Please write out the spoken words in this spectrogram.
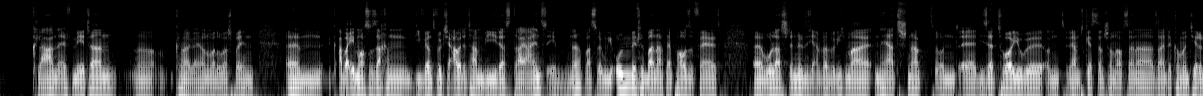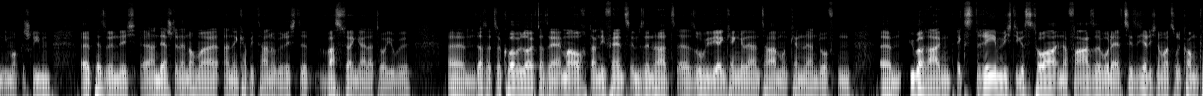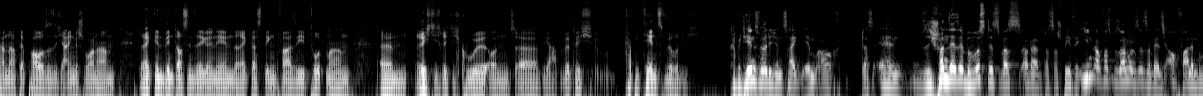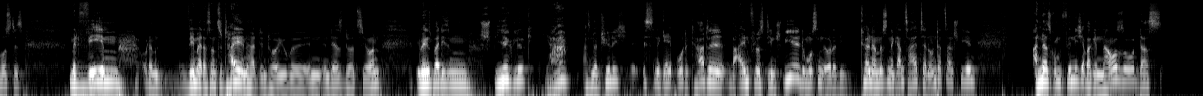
klaren Elfmetern, äh, können wir gleich auch nochmal drüber sprechen, ähm, aber eben auch so Sachen, die wir uns wirklich erarbeitet haben, wie das 3-1 eben, ne? was irgendwie unmittelbar nach der Pause fällt, äh, wo Lars Stindl sich einfach wirklich mal ein Herz schnappt und äh, dieser Torjubel, und wir haben es gestern schon auf seiner Seite kommentiert und ihm auch geschrieben, äh, persönlich, äh, an der Stelle nochmal an den Capitano gerichtet, was für ein geiler Torjubel ähm, dass er zur Kurve läuft, dass er immer auch dann die Fans im Sinn hat, äh, so wie wir ihn kennengelernt haben und kennenlernen durften. Ähm, überragend, extrem wichtiges Tor in der Phase, wo der FC sicherlich nochmal zurückkommen kann nach der Pause, sich eingeschworen haben, direkt den Wind aus den Segeln nehmen, direkt das Ding quasi tot machen. Ähm, richtig, richtig cool und äh, ja, wirklich kapitänswürdig. Kapitänswürdig und zeigt eben auch, dass er sich schon sehr, sehr bewusst ist, was, oder dass das Spiel für ihn auch was Besonderes ist, aber er sich auch vor allem bewusst ist, mit wem oder mit wem er das dann zu teilen hat, den Torjubel in, in der Situation. Übrigens bei diesem Spielglück, ja, also natürlich ist eine gelb-rote Karte beeinflusst den Spiel. Du musst, oder die Kölner müssen eine ganze Halbzeit in Unterzahl spielen. Andersrum finde ich aber genauso, dass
